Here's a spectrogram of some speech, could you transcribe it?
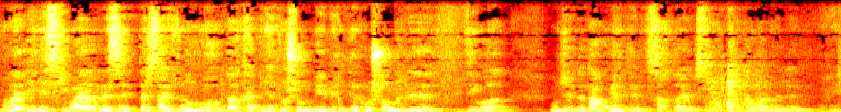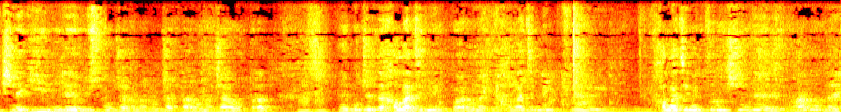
мына эски баягы эле советтер союзунун убагындагы кабинет. Ошол мебелдер ошол эле диван бул жерде документтерди сактайбыз мына папкалар менен ичине кийим илебиз бул жагына бул жактары мына жабык турат бул жерде холодильник бар мынакей холодильник холодильниктин ичинде ар кандай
